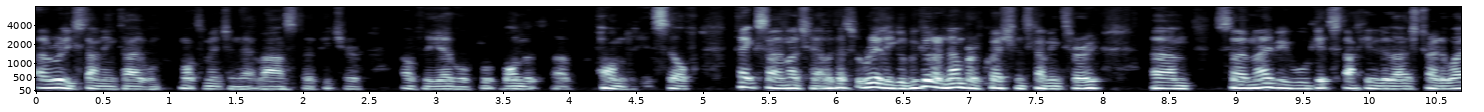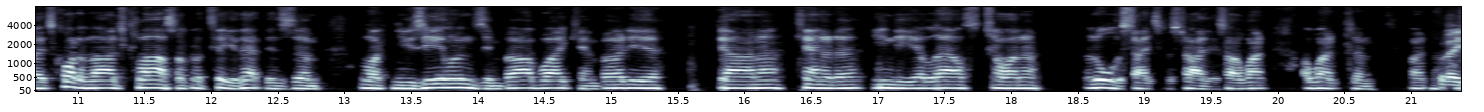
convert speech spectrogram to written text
a really stunning table. Not to mention that last uh, picture of the oval pond, uh, pond, itself. Thanks so much, Howard. That's really good. We've got a number of questions coming through, um, so maybe we'll get stuck into those straight away. It's quite a large class. I've got to tell you that. There's um, like New Zealand, Zimbabwe, Cambodia, Ghana, Canada, India, Laos, China, and all the states of Australia. So I won't, I won't, um, won't a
